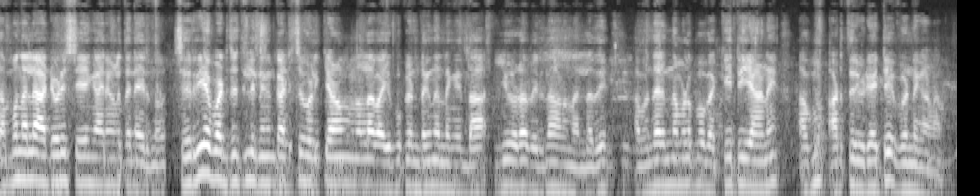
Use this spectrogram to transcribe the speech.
സംഭവം നല്ല അടിപൊളി സ്റ്റേയും കാര്യങ്ങളൊക്കെ തന്നെ ആയിരുന്നു ചെറിയ ബഡ്ജറ്റിൽ നിങ്ങൾക്ക് അടിച്ചു പൊളിക്കണം എന്നുള്ള വൈബൊക്കെ ഉണ്ടെന്നുണ്ടെങ്കിൽ ഇതാ ഇവിടെ വരുന്നതാണ് നല്ലത്. അപ്പം എന്തായാലും നമ്മളിപ്പോൾ വെക്കേറ്റ് ചെയ്യാണ്. അപ്പം അടുത്തൊരു വീഡിയോ ആയിട്ട് വീണ്ടും കാണാം.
